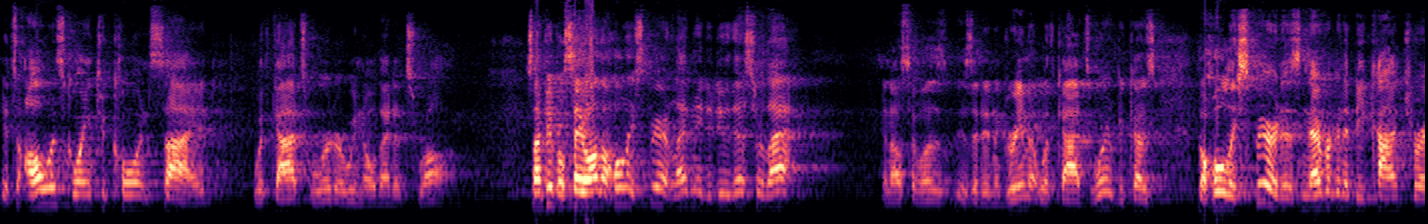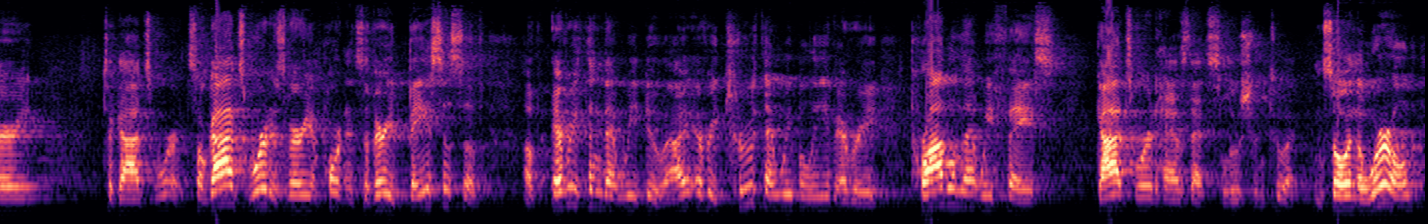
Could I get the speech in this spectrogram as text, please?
it's always going to coincide with God's Word, or we know that it's wrong. Some people say, well, the Holy Spirit led me to do this or that. And I'll say, well, is, it in agreement with God's Word? Because the Holy Spirit is never going to be contrary to God's Word. So God's Word is very important. It's the very basis of, of everything that we do. Every truth that we believe, every problem that we face, God's Word has that solution to it. And so in the world,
